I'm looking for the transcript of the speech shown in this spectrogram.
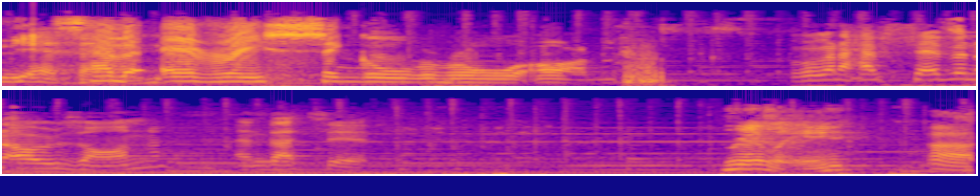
Yes. have um, every single rule on. We're gonna have seven O's on, and that's it. Really? Ah,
